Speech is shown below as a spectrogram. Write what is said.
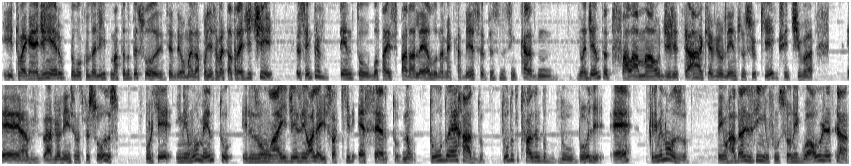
e tu vai ganhar dinheiro pelo aquilo dali matando pessoas, entendeu? Mas a polícia vai estar atrás de ti. Eu sempre tento botar esse paralelo na minha cabeça, pensando assim, cara, não adianta tu falar mal de GTA, que é violento, não sei o quê, que incentiva é, a, a violência nas pessoas, porque em nenhum momento eles vão lá e dizem, olha, isso aqui é certo. Não, tudo é errado. Tudo que tu fazem do, do bully é criminoso. Tem um radarzinho, funciona igual o GTA.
